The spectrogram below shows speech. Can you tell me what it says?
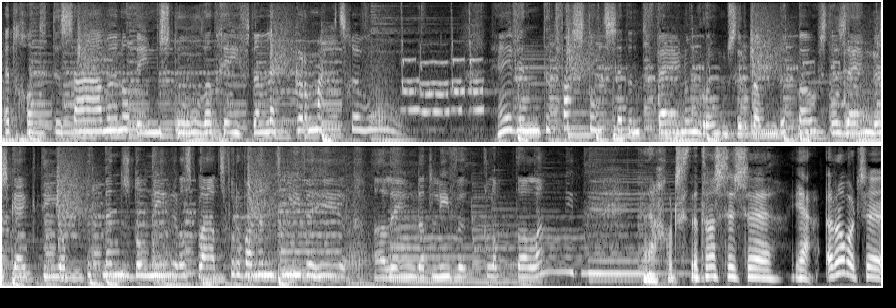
Het God tezamen op één stoel, dat geeft een lekker machtsgevoel. Hij vindt het vast ontzettend fijn om roomser dan de paus te zijn. Dus kijkt hij op het mensdom neer als plaatsvervangend lieve heer. Alleen dat lieve klopt al lang. Nou goed, dat was dus uh, ja, Robert uh,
